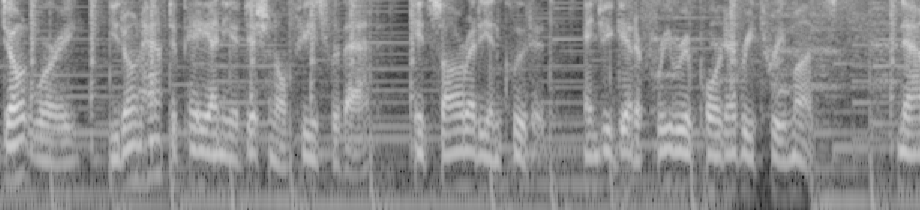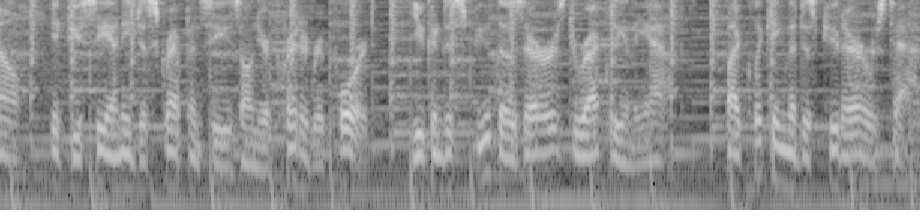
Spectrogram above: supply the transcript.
Don't worry, you don't have to pay any additional fees for that, it's already included, and you get a free report every three months. Now, if you see any discrepancies on your credit report, you can dispute those errors directly in the app, by clicking the Dispute Errors tab,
